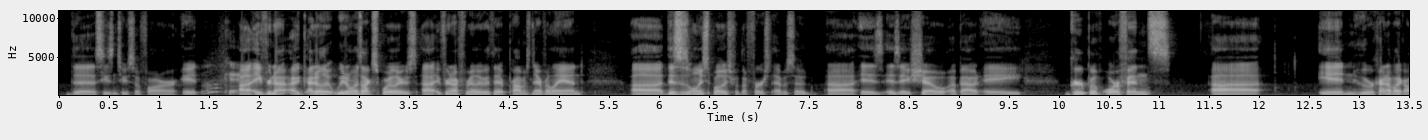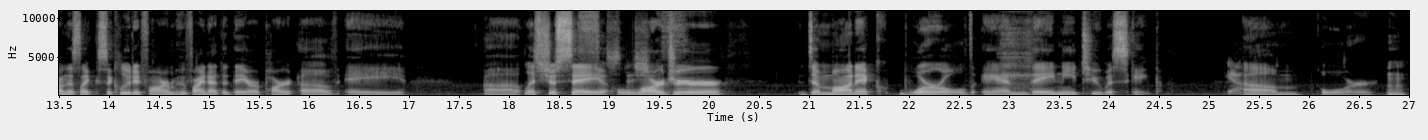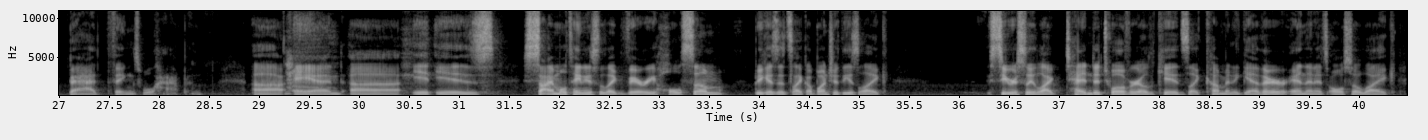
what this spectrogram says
the season two so far. It. Okay. Uh, if you're not, I, I don't. We don't want to talk spoilers. Uh, if you're not familiar with it, Promise Neverland. Uh, this is only spoilers for the first episode. Uh, is is a show about a group of orphans. Uh, in who are kind of like on this like secluded farm who find out that they are a part of a uh, let's just say Suspicious. larger demonic world and they need to escape Yeah. um, or bad things will happen uh, and uh, it is simultaneously like very wholesome because it's like a bunch of these like seriously like 10 to 12 year old kids like coming together and then it's also like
